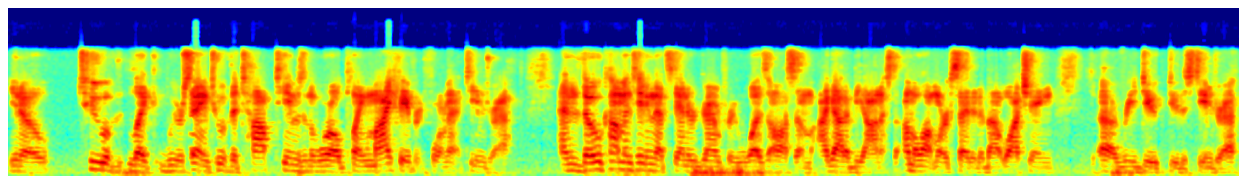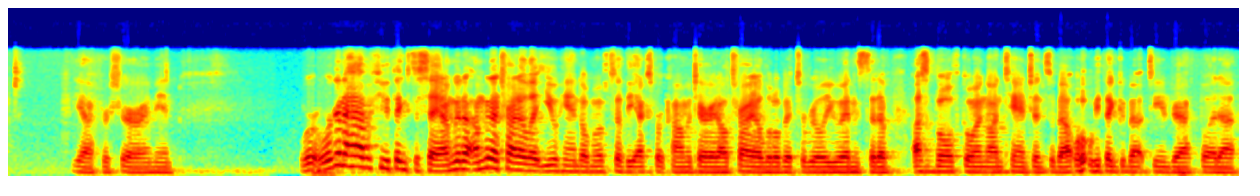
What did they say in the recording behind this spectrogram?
you know, two of like we were saying, two of the top teams in the world playing my favorite format, team draft. And though commentating that standard Grand Prix was awesome, I got to be honest, I'm a lot more excited about watching uh, Reed Duke do this team draft. Yeah, for sure. I mean, we're, we're gonna have a few things to say. I'm gonna I'm gonna try to let you handle most of the expert commentary, and I'll try a little bit to reel you in instead of us both going on tangents about what we think about team draft. But uh,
